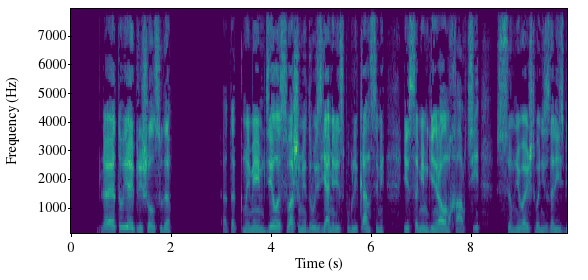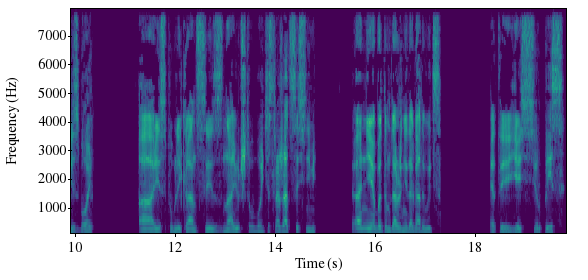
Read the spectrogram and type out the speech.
— Для этого я и пришел сюда. А так мы имеем дело с вашими друзьями-республиканцами и с самим генералом Харти, сомневаюсь, чтобы они сдались без боя. А республиканцы знают, что вы будете сражаться с ними. Они об этом даже не догадываются. Это и есть сюрприз,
